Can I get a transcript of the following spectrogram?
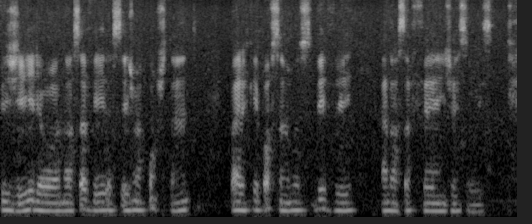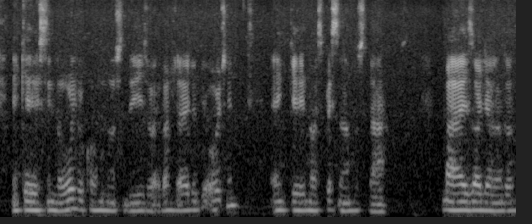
vigília ou a nossa vida seja uma constante para que possamos viver a nossa fé em Jesus. Em que esse noivo, como nos diz o Evangelho de hoje, em que nós precisamos dar. Mas olhando,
